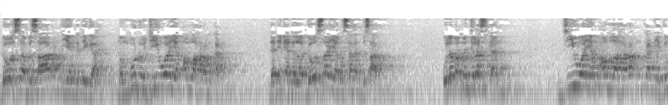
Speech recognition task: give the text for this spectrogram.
Dosa besar yang ketiga Membunuh jiwa yang Allah haramkan Dan ini adalah dosa yang sangat besar Ulama menjelaskan Jiwa yang Allah haramkan itu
